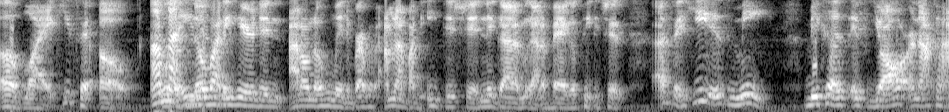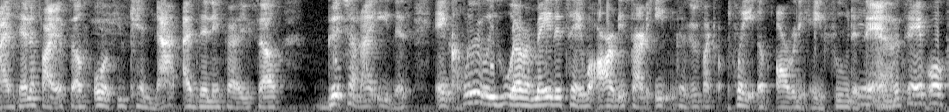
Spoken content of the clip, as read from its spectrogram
of like he said, "Oh, I'm well, not eating Nobody it." here didn't. I don't know who made the breakfast. I'm not about to eat this shit." And they got him got a bag of pita chips. I said, "He is me." Because if y'all are not going to identify yourselves, or if you cannot identify yourselves, bitch, I'm not eating this. And clearly, whoever made the table already started eating because there's like a plate of already ate food at the end of the table.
